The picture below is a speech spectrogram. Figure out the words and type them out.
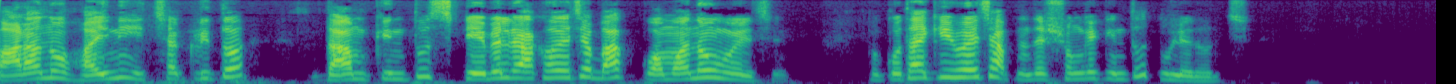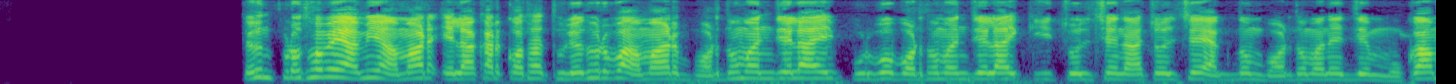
বাড়ানো হয়নি। ইচ্ছাকৃত দাম কিন্তু স্টেবল রাখা হয়েছে বা কমানো হয়েছে। তো কোথায় কি হয়েছে আপনাদের সঙ্গে কিন্তু তুলে ধরছি। দেখুন, প্রথমে আমি আমার এলাকার কথা তুলে ধরবো। আমার বর্ধমান জেলায়, পূর্ব বর্ধমান জেলায় কি চলছে, না চলছে, একদম বর্ধমানের যে মোকাম,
